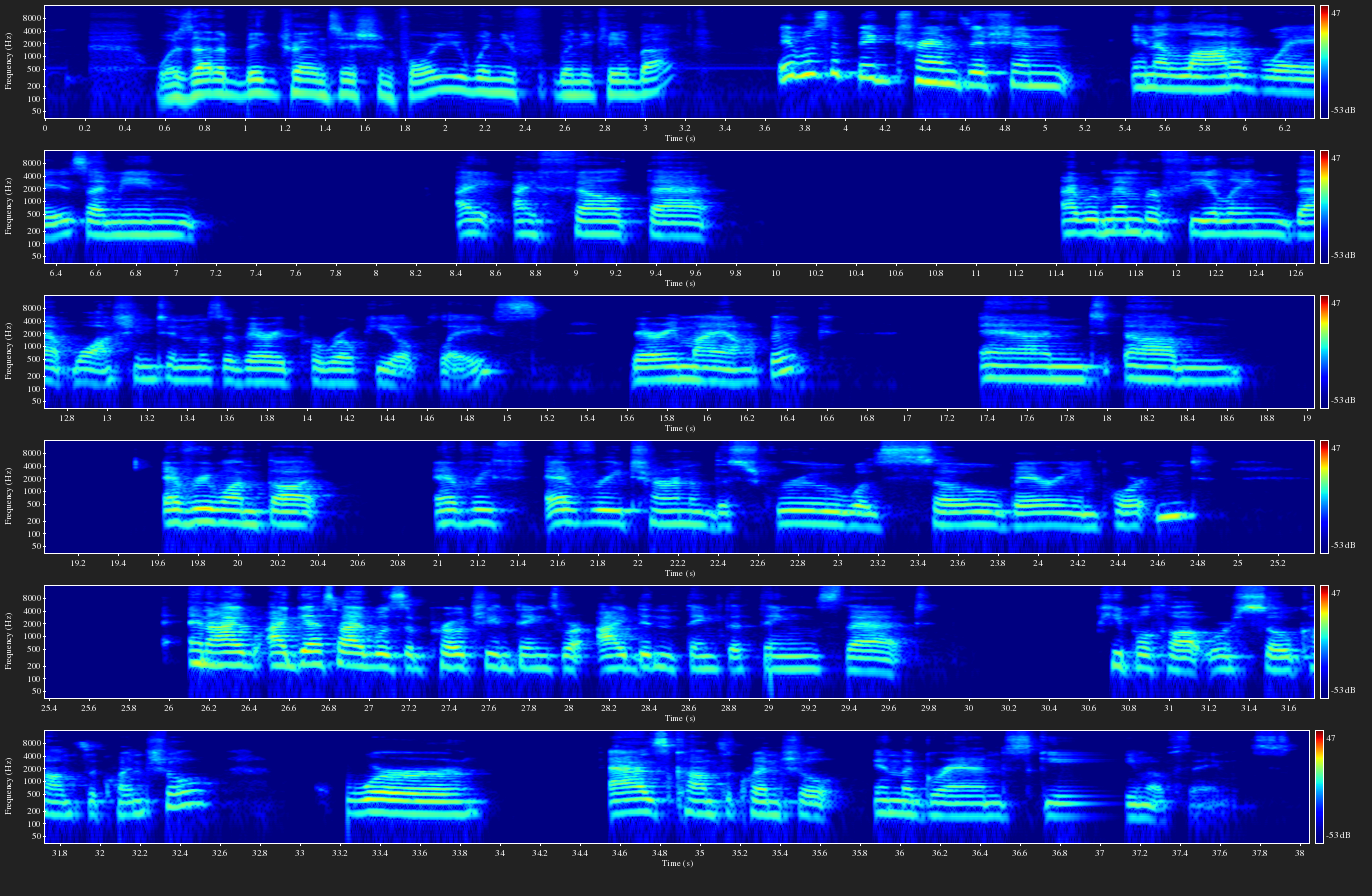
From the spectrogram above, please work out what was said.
Was that a big transition for you when you when you came back? It was a big transition in a lot of ways. I mean, I I felt that I remember feeling that Washington was a very parochial place, very myopic, and um, everyone thought every every turn of the screw was so very important. And I, I guess I was approaching things where I didn't think the things that people thought were so consequential were as consequential in the grand scheme of things.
